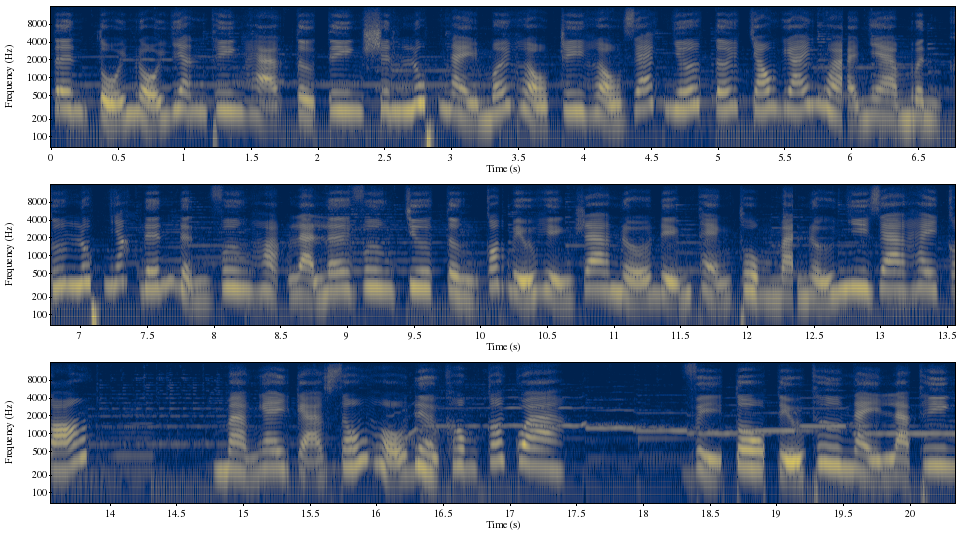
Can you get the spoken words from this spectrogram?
Tên tuổi nổi danh thiên hạ từ tiên sinh lúc này mới hậu tri hậu giác nhớ tới cháu gái ngoại nhà mình cứ lúc nhắc đến định vương hoặc là lê vương chưa từng có biểu hiện ra nửa điểm thẹn thùng mà nữ nhi ra hay có. Mà ngay cả xấu hổ đều không có qua. Vị tô tiểu thư này là thiên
